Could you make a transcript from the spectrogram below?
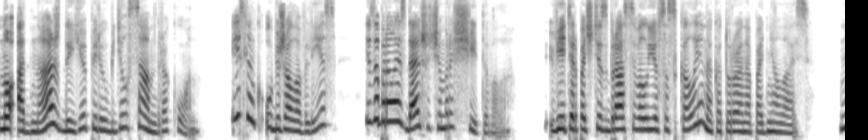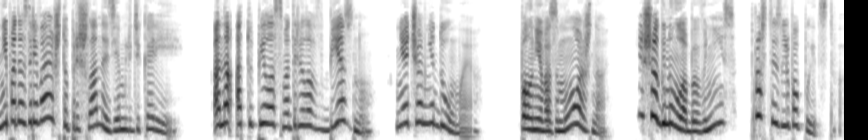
Но однажды ее переубедил сам дракон. Ислинг убежала в лес и забралась дальше, чем рассчитывала. Ветер почти сбрасывал ее со скалы, на которую она поднялась, не подозревая, что пришла на землю дикарей. Она отупела смотрела в бездну, ни о чем не думая. Вполне возможно, и шагнула бы вниз просто из любопытства.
